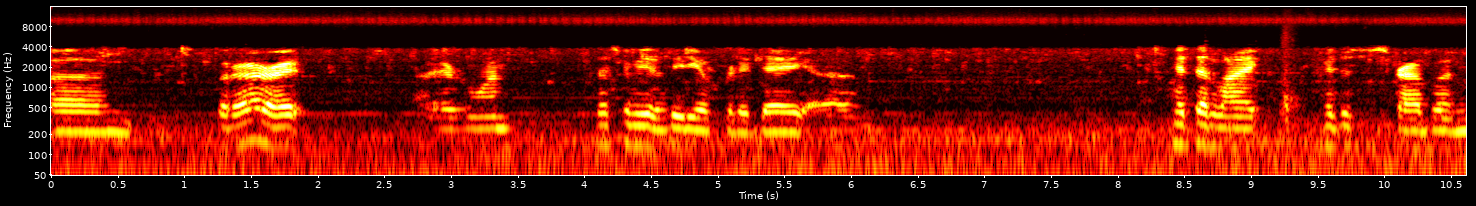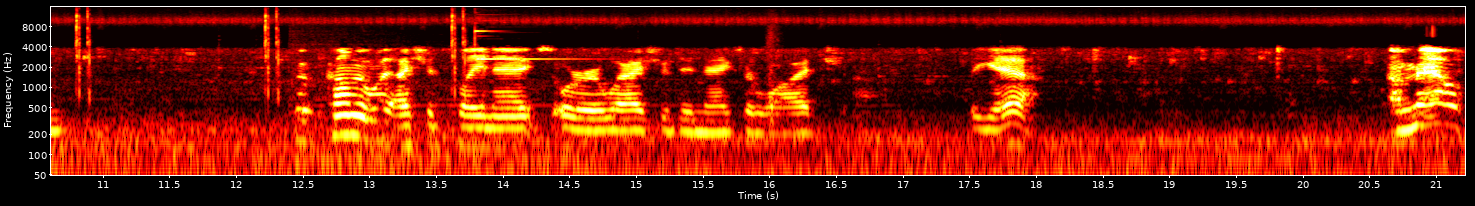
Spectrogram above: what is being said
Um, but all right, all right, everyone. That's gonna be a video for today. Um, hit that like, hit the subscribe button. Comment what I should play next, or what I should do next, or watch. But yeah. I'm out!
